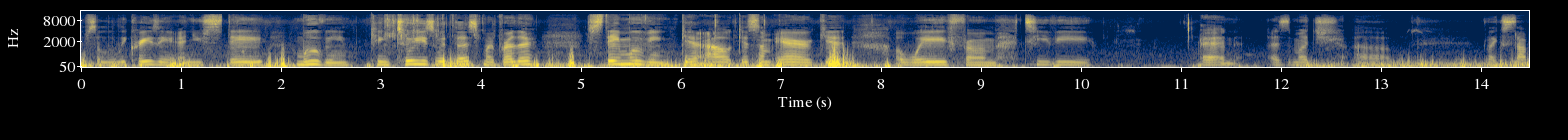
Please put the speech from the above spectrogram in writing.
absolutely crazy and you stay moving. King Tui's with us, my brother. Stay moving. Get out, get some air, get away from TV and as much uh, like stop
